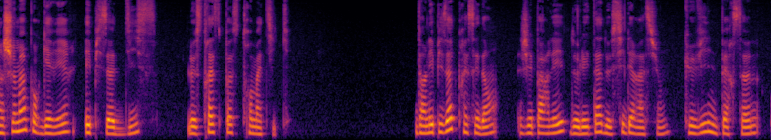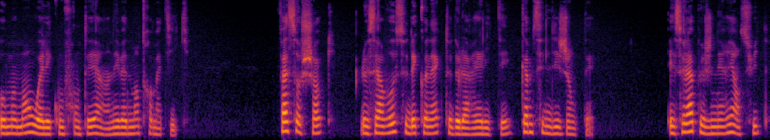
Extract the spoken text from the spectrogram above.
Un chemin pour guérir, épisode 10, le stress post-traumatique. Dans l'épisode précédent, j'ai parlé de l'état de sidération que vit une personne au moment où elle est confrontée à un événement traumatique. Face au choc, le cerveau se déconnecte de la réalité comme s'il disjonctait. Et cela peut générer ensuite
